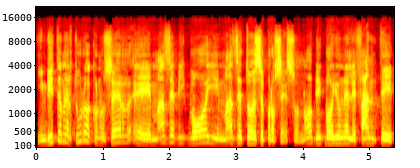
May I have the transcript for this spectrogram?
Invítame, Arturo, a conocer eh, más de Big Boy y más de todo ese proceso, ¿no? Big Boy, un elefante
